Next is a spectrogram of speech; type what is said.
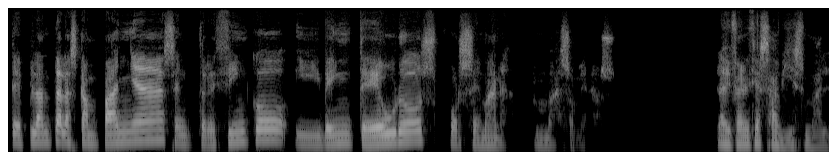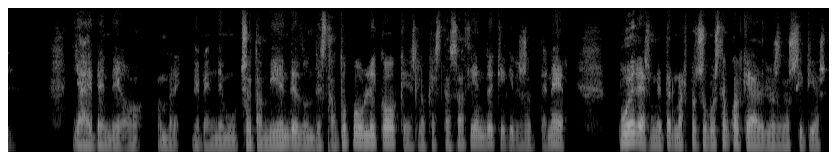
te planta las campañas entre 5 y 20 euros por semana, más o menos la diferencia es abismal. Ya depende, hombre, depende mucho también de dónde está tu público, qué es lo que estás haciendo y qué quieres obtener. Puedes meter más presupuesto en cualquiera de los dos sitios,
